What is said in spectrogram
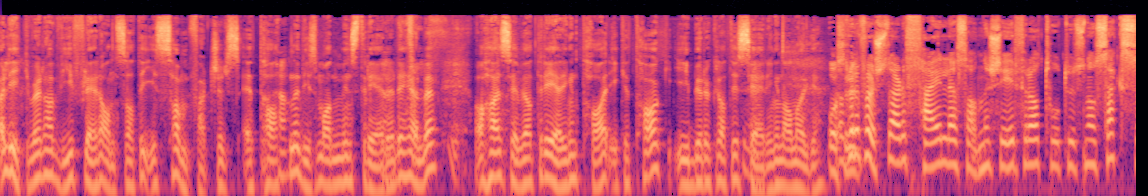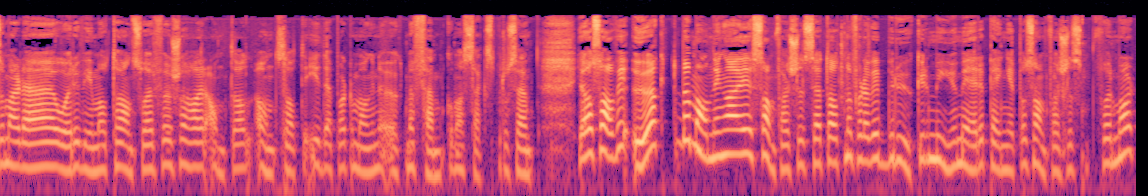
Allikevel har vi flere ansatte i samferdselsetatene, de som administrerer det hele. Og her ser vi at regjeringen tar ikke tak i byråkratiseringen av Norge. Og for det første er det feil det Sanner sier. Fra 2006, som er det året vi må ta ansvar for, så har antall ansatte i departementene økt med 5,6 Ja, så har vi økt bemanninga i samferdselsetatene fordi vi bruker mye mer penger på samferdselsformål.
